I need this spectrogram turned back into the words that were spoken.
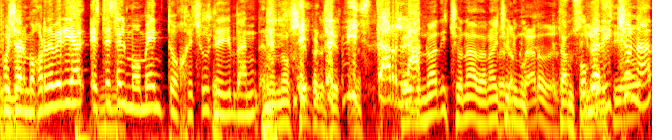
Pues a lo mejor debería, este es el momento, Jesús, de, No, no sé, pero, entrevistarla. pero no ha dicho nada, no ha hecho Pero ningún. claro, tampoco, ¿No ha dicho nada?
